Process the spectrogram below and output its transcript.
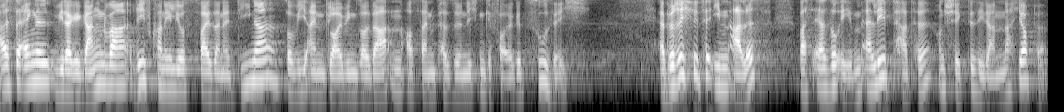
Als der Engel wieder gegangen war, rief Cornelius zwei seiner Diener sowie einen gläubigen Soldaten aus seinem persönlichen Gefolge zu sich. Er berichtete ihnen alles, was er soeben erlebt hatte und schickte sie dann nach Joppe.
